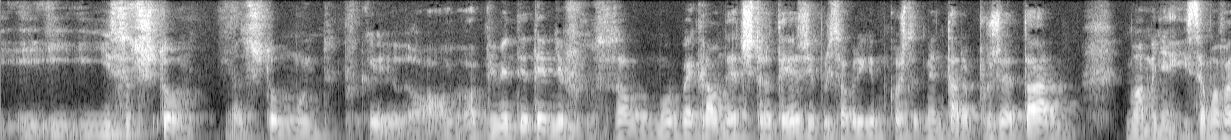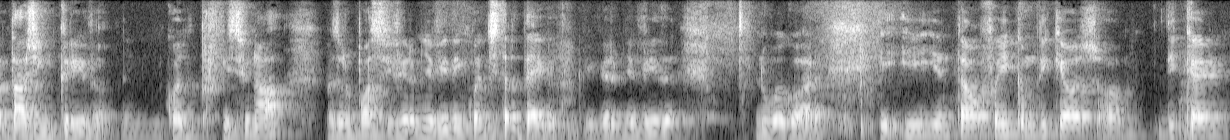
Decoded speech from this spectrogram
E, e, isso assustou-me, assustou-me muito, porque obviamente até a minha função, o meu background é de estratégia, por isso obriga-me constantemente a estar a projetar-me numa manhã, isso é uma vantagem incrível enquanto profissional, mas eu não posso viver a minha vida enquanto estratega, tenho que viver a minha vida no agora. E, e então foi aí que eu me dediquei, dediquei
